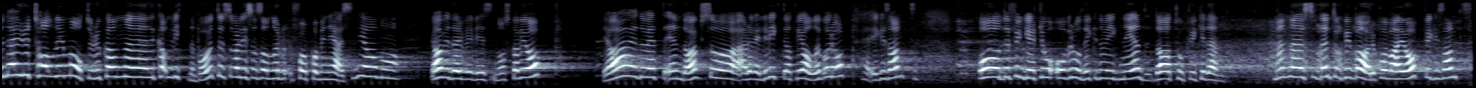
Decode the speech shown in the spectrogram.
Men det er utallige måter du kan, eh, kan vitne på. Vet du. Så det var liksom sånn når folk kom inn i heisen Ja, nå, ja, vi, vi, nå skal vi opp. Ja, du vet, en dag så er det veldig viktig at vi alle går opp. ikke sant? Og det fungerte jo overhodet ikke når vi gikk ned. Da tok vi ikke den. Men eh, Så den tok vi bare på vei opp, ikke sant?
